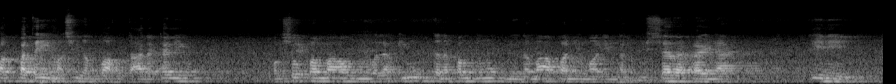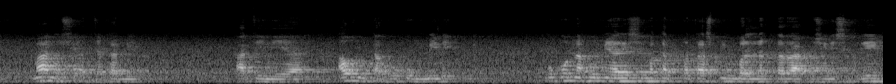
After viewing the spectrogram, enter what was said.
pagpatay masin Allah Ta'ala kaniyo pang sopa maong wala kimugda na pangdungog niyo na maapan yung malin ng bisara kay na ini mano siya at kami at iniya aun tagukong milik Bukod na kumiyari si makat patas pimbal nagtara ko siniscript.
